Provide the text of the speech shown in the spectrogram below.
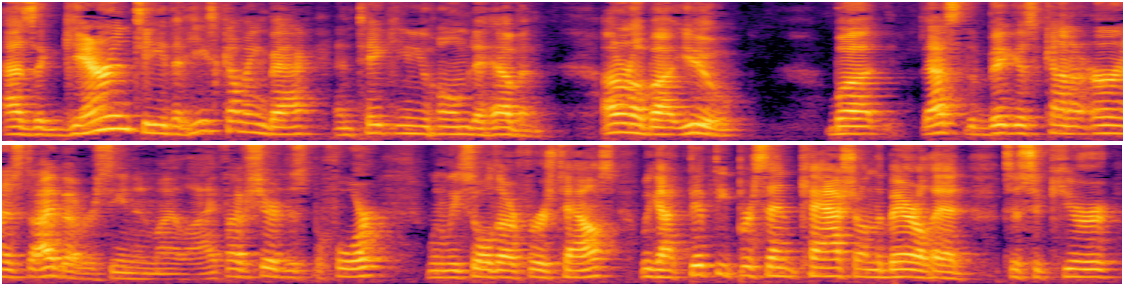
as a guarantee that he's coming back and taking you home to heaven. I don't know about you, but that's the biggest kind of earnest I've ever seen in my life. I've shared this before when we sold our first house. We got 50% cash on the barrelhead to secure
